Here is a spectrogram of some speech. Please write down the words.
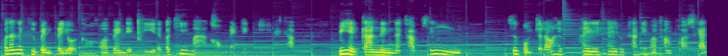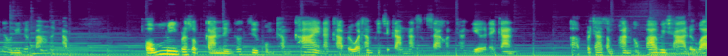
เพราะนั้นนั่นคือเป็นประโยชน์ของคำว่าแบงค์เด็กดีแล้วก็ที่มาของแบงค์เด็กดีนะครับ มีเหตุการณ์หนึ่งนะครับ ซึ่งซึ่งผมจะเล่าให้ให้ให้ทุกท่านที่มาฟังพอดแคสต์ในวันนี้ได้ฟังนะครับ ผมมีประสบการณ์หนึ่งก็คือผมทำค่ายนะครับ หรือว่าทำกิจกรรมนักศึกษาค่อนข้างเยอะในการประชาสัมพันธ์ของภาควิชาหรือว่า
